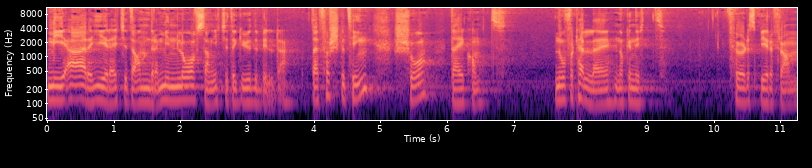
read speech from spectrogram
Min ære gir jeg ikke til andre, min lovsang ikke til gudebildet. De første ting, se, de er kommet. Nå forteller jeg noe nytt, før det spirer fram,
